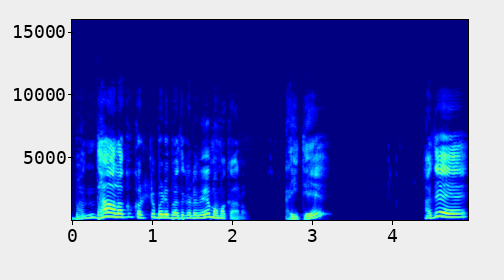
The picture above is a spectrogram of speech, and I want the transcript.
బంధాలకు కట్టుబడి బతకడమే మమకారం. అయితే అదే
